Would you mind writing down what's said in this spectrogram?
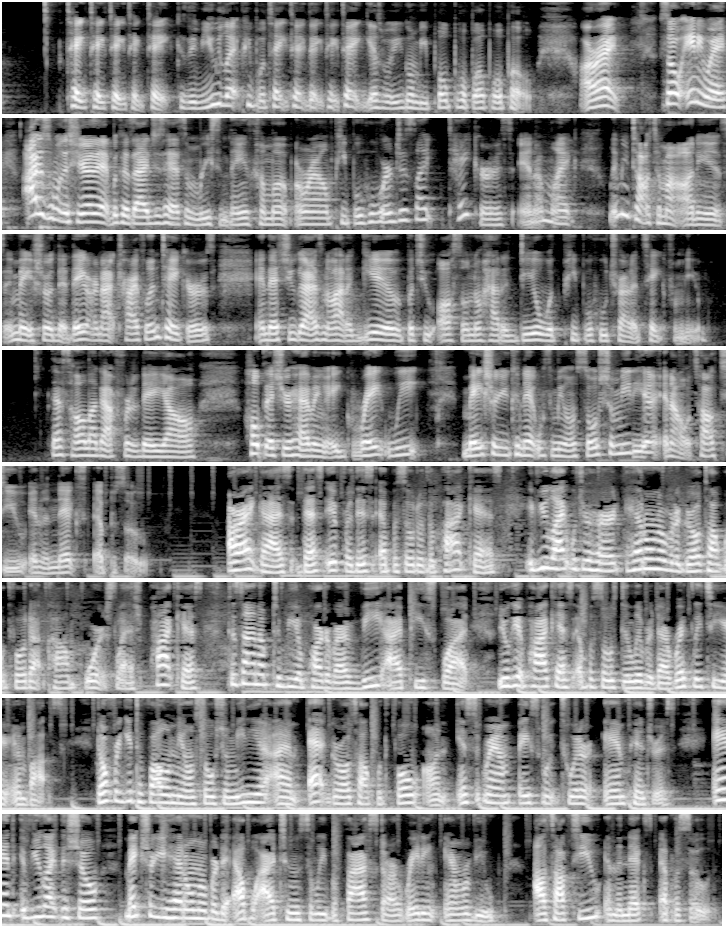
take, take, take, take, take. Because if you let people take, take, take, take, take, guess what? You're gonna be po, po, po, po, po. All right. So anyway, I just want to share that because I just had some recent things come up around people who are just like takers, and I'm like, let me talk to my audience and make sure that they are not trifling takers, and that you guys know how to give, but you also know how to deal with people who try to take from you. That's all I got for today, y'all. Hope that you're having a great week. Make sure you connect with me on social media, and I will talk to you in the next episode. All right, guys, that's it for this episode of the podcast. If you like what you heard, head on over to girltalkwithfo.com forward slash podcast to sign up to be a part of our VIP squad. You'll get podcast episodes delivered directly to your inbox. Don't forget to follow me on social media. I am at Girl Talk with Fo on Instagram, Facebook, Twitter, and Pinterest. And if you like the show, make sure you head on over to Apple iTunes to leave a five star rating and review. I'll talk to you in the next episode.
